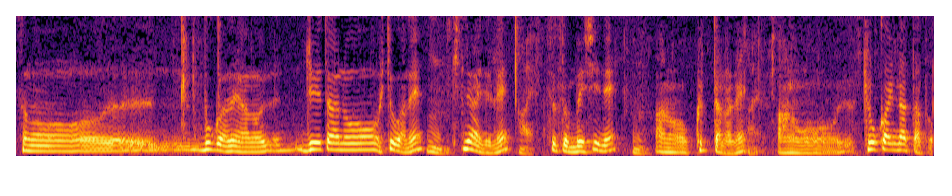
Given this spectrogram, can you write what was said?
その僕はねあの自衛隊の人がね、うん。基地内でね、はい。ちょっと飯ね、あの食ったらね、あの懲戒になったと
